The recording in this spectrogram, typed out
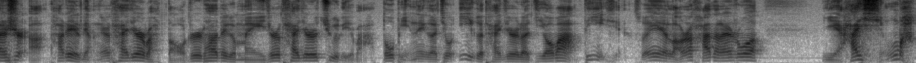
但是啊，它这两节台阶吧，导致它这个每节台阶的距离吧，都比那个就一个台阶的 G 幺八低一些，所以老人孩子来说也还行吧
